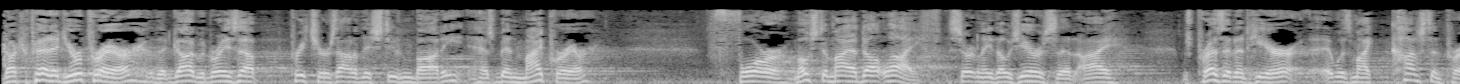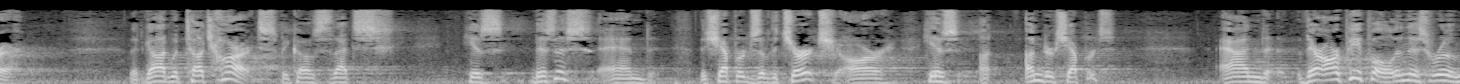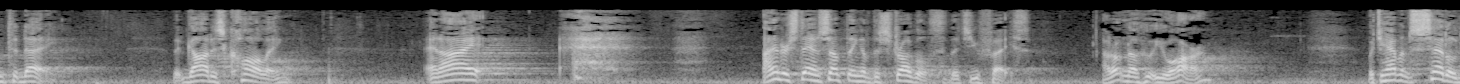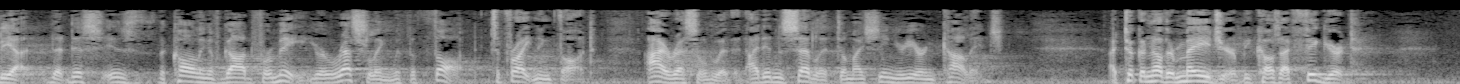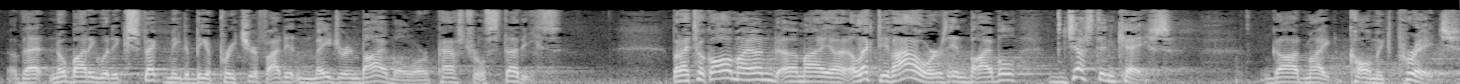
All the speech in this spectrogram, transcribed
Dr. Pettit, your prayer that God would raise up preachers out of this student body has been my prayer for most of my adult life. Certainly those years that I was president here, it was my constant prayer that God would touch hearts because that's His business and the shepherds of the church are His uh, under shepherds. And there are people in this room today that God is calling. And I, I understand something of the struggles that you face. I don't know who you are, but you haven't settled yet that this is the calling of God for me. You're wrestling with the thought. It's a frightening thought. I wrestled with it. I didn't settle it till my senior year in college. I took another major because I figured that nobody would expect me to be a preacher if I didn't major in Bible or pastoral studies. But I took all my, un, uh, my uh, elective hours in Bible just in case God might call me to preach.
